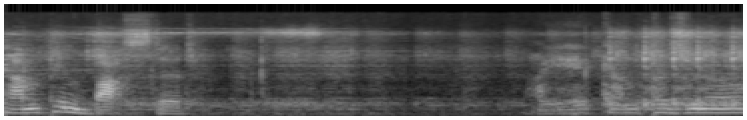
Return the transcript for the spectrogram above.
Camping bastard. I hate campers, you know.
